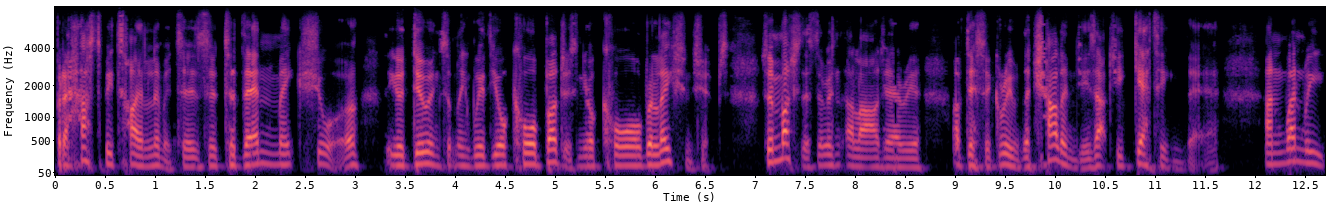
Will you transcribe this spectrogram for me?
but it has to be time limited to, to then make sure that you're doing something with your core budgets and your core relationships. So much of this, there isn't a large area of disagreement. The challenge is actually getting there. And when we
